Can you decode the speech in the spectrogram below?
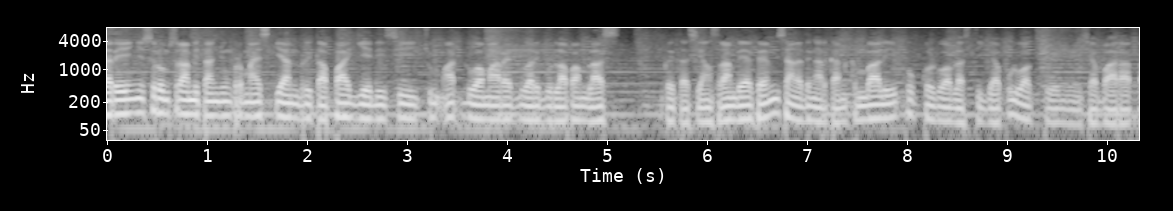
Dari Newsroom Serambi Tanjung Permai sekian berita pagi edisi Jumat 2 Maret 2018. Berita siang Serambi FM bisa Anda dengarkan kembali pukul 12.30 waktu Indonesia Barat.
